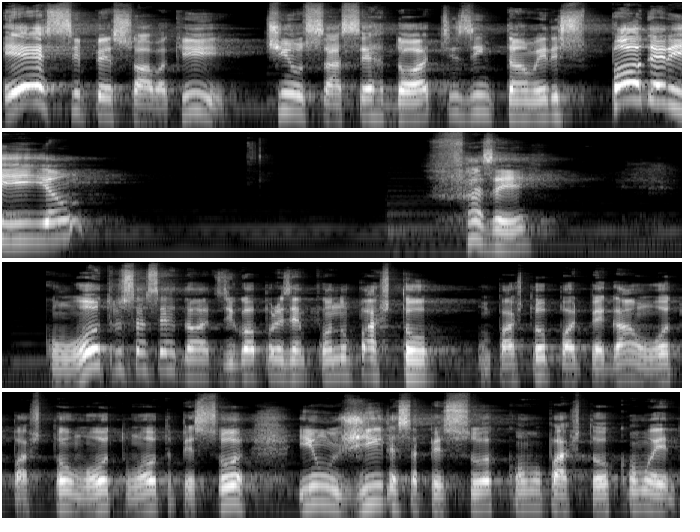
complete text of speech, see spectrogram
Esse pessoal aqui tinha os sacerdotes, então eles poderiam fazer com outros sacerdotes, igual, por exemplo, quando um pastor, um pastor pode pegar um outro pastor, um outro, uma outra pessoa e ungir essa pessoa como pastor, como ele.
